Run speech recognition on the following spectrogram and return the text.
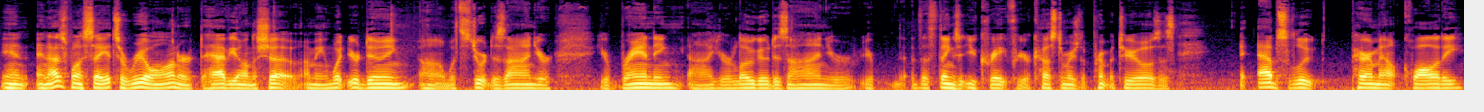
And and I just want to say it's a real honor to have you on the show. I mean, what you're doing uh, with Stewart Design, your your branding, uh, your logo design, your your the things that you create for your customers, the print materials is absolute paramount quality.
